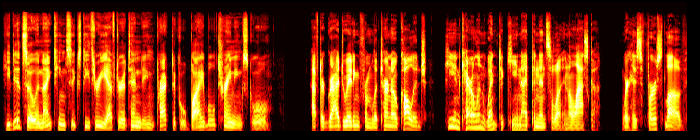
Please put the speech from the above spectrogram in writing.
He did so in 1963 after attending Practical Bible Training School. After graduating from LeTourneau College, he and Carolyn went to Kenai Peninsula in Alaska, where his first love,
